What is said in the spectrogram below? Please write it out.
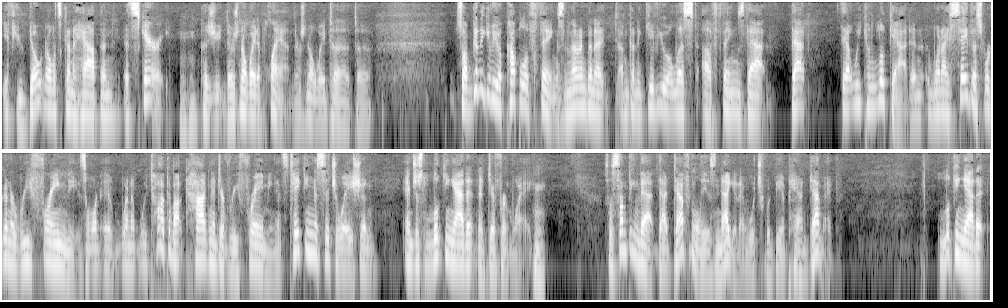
if you don't know what's going to happen, it's scary mm-hmm. because there's no way to plan. There's no way to to. So I'm going to give you a couple of things, and then I'm going to I'm going to give you a list of things that that that we can look at. And when I say this, we're going to reframe these. And when when we talk about cognitive reframing, it's taking a situation and just looking at it in a different way. Hmm. So something that that definitely is negative, which would be a pandemic, looking at it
